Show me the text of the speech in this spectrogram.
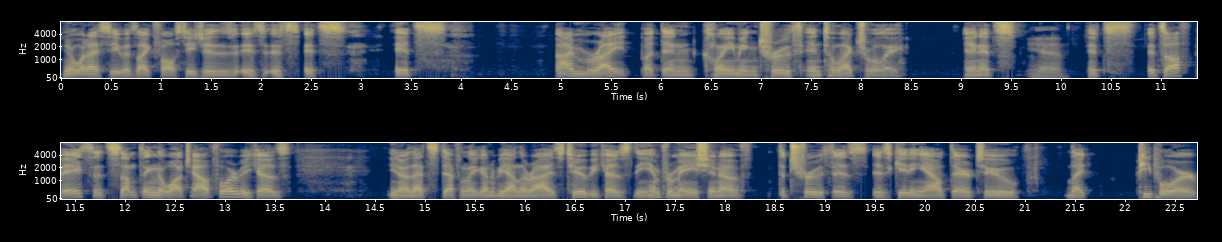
You know what i see with like false teachers is it's it's it's i'm right but then claiming truth intellectually. And it's Yeah. it's it's off base. It's something to watch out for because you know that's definitely going to be on the rise too because the information of the truth is is getting out there to like people are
